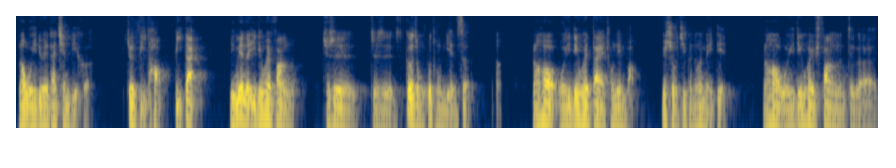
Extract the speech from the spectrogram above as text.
然后我一定会带铅笔盒，就是笔套、笔袋，里面呢一定会放，就是就是各种不同的颜色啊。然后我一定会带充电宝，因为手机可能会没电。然后我一定会放这个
